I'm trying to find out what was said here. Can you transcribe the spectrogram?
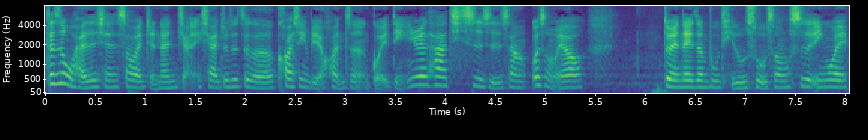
但是我还是先稍微简单讲一下，就是这个跨性别换证的规定，因为它事实上为什么要对内政部提出诉讼，是因为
